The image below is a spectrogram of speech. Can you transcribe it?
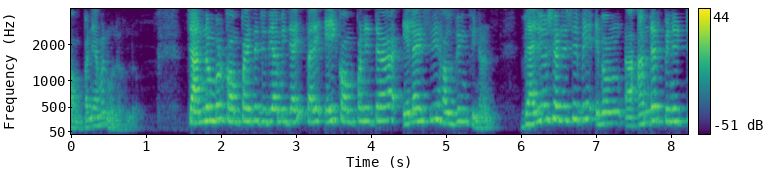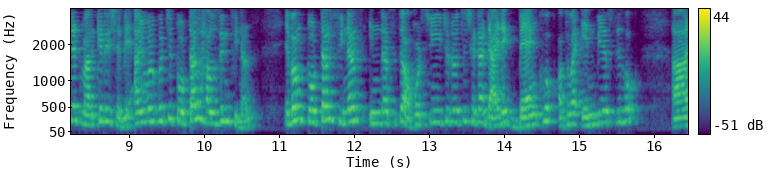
কোম্পানি আমার মনে হলো। চার নম্বর কোম্পানিতে যদি আমি যাই, তাহলে এই কোম্পানিটা এলআইসি হাউজিং ফিনান্স। ভ্যালুয়েশন হিসেবে এবং আন্ডার পেনিট্রেট মার্কেট হিসেবে আমি মনে করছি টোটাল হাউজিং ফিনান্স এবং টোটাল ফিনান্স ইন্ডাস্ট্রিতে অপরচুনিটি রয়েছে সেটা ডাইরেক্ট ব্যাংক হোক অথবা এনবিএফসি হোক। আর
